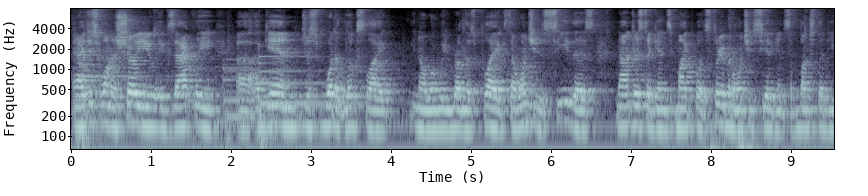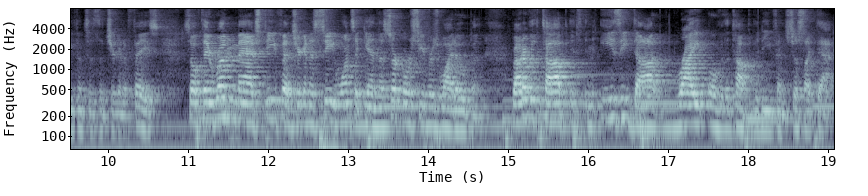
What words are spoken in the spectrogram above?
And I just want to show you exactly, uh, again, just what it looks like you know, when we run this play, because I want you to see this not just against Mike Blitz 3, but I want you to see it against a bunch of the defenses that you're going to face. So if they run match defense, you're going to see, once again, the circle receiver is wide open right over the top. It's an easy dot right over the top of the defense, just like that.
